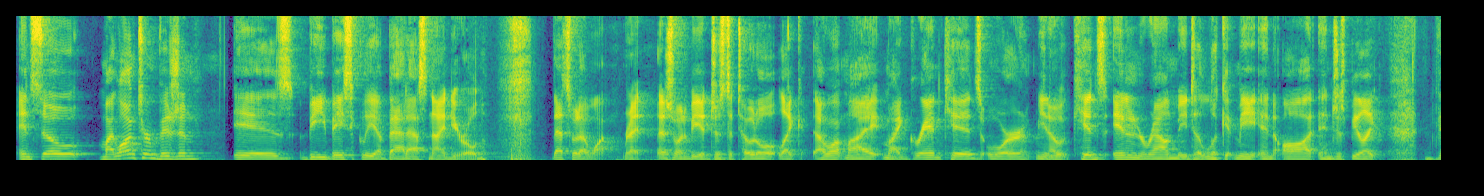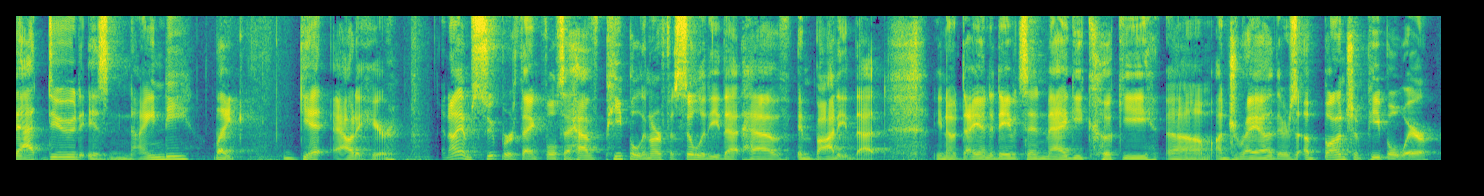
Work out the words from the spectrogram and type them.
And so my long term vision is be basically a badass 90 year old that's what I want, right? I just want to be a, just a total like I want my my grandkids or you know kids in and around me to look at me in awe and just be like, that dude is ninety. Like, get out of here. And I am super thankful to have people in our facility that have embodied that. You know, Diana Davidson, Maggie Cookie, um, Andrea. There's a bunch of people where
